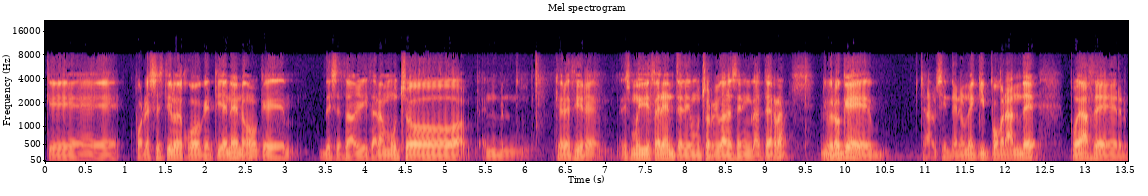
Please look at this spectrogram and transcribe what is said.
que, por ese estilo de juego que tiene, ¿no? que desestabilizará mucho. quiero decir, eh, es muy diferente de muchos rivales en Inglaterra. Yo mm. creo que, sin tener un equipo grande, puede hacer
